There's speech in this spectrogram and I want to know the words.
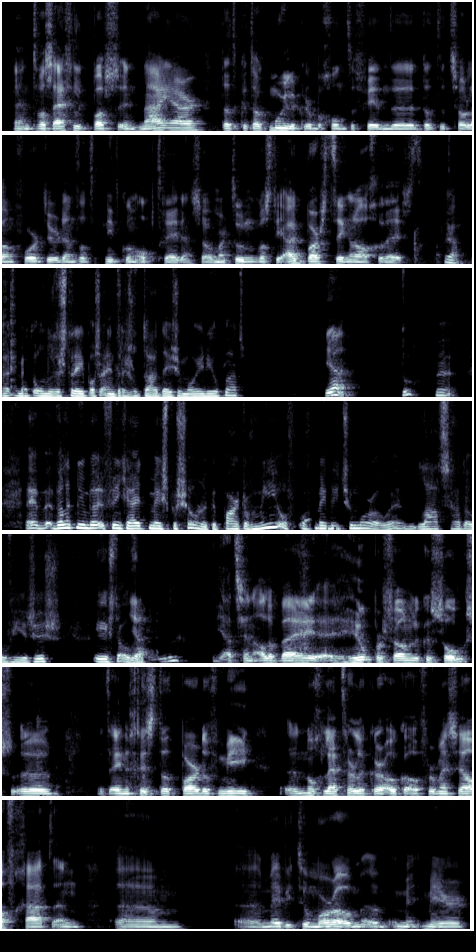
En het was eigenlijk pas in het najaar dat ik het ook moeilijker begon te vinden. Dat het zo lang voortduurde en dat ik niet kon optreden en zo. Maar toen was die uitbarsting er al geweest. Ja, met, met onder de streep als eindresultaat deze mooie nieuwe plaats. Ja, toch? Ja. Eh, welk nummer vind jij het meest persoonlijke? Part of Me of, of Maybe Tomorrow? Hè? Laatste gaat over je zus, eerste over ja. je moeder. Ja, het zijn allebei eh, heel persoonlijke songs. Uh, het enige is dat Part of Me uh, nog letterlijker ook over mijzelf gaat. En um, uh, Maybe Tomorrow meer,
